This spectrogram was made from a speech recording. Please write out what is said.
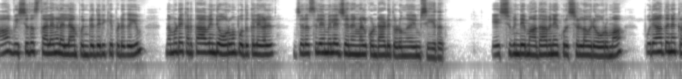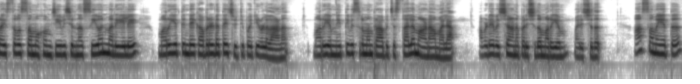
ആ വിശുദ്ധ സ്ഥലങ്ങളെല്ലാം പുനരുദ്ധരിക്കപ്പെടുകയും നമ്മുടെ കർത്താവിന്റെ ഓർമ്മ പുതുക്കലുകൾ ജെറുസലേമിലെ ജനങ്ങൾ കൊണ്ടാടി തുടങ്ങുകയും ചെയ്ത്. യേശുവിന്റെ മാതാവിനെക്കുറിച്ചുള്ള ഒരു ഓർമ്മ പുരാതന ക്രൈസ്തവ സമൂഹം ജീവിച്ചിരുന്ന സിയോൻ മലയിലെ മറിയത്തിന്റെ കബറിടത്തെ ചുറ്റിപ്പറ്റിയുള്ളതാണ്. മറിയം നിത്യവിശ്രമം പ്രാപിച്ച സ്ഥലമാണ് ആ മല. അവിടെ വെച്ചാണ് പരിശുദ്ധ മറിയം മരിച്ചത്. ആ സമയത്ത്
